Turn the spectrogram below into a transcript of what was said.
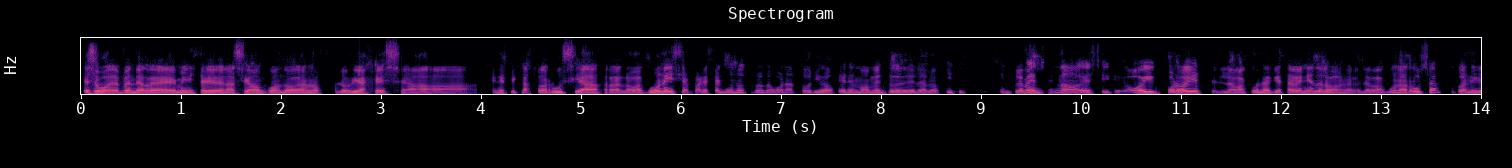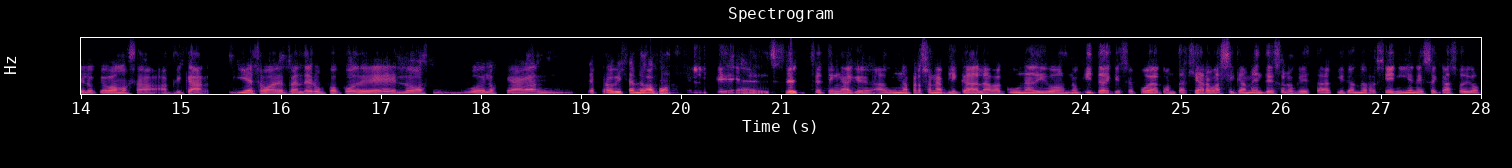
Eso va a depender del Ministerio de Nación cuando hagan los, viajes, a, en este caso a Rusia, a traer la vacuna y si aparece algún otro laboratorio en el momento de la logística simplemente, ¿no? Es decir, hoy por hoy la vacuna que está veniendo, la, la vacuna rusa, bueno, y es lo que vamos a aplicar. Y eso va a depender un poco de los vuelos que hagan de provisión de vacunas. Que se, tenga que alguna persona aplicada la vacuna, digo, no quita que se pueda contagiar, básicamente, eso es lo que estaba explicando recién, y en ese caso, digo,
